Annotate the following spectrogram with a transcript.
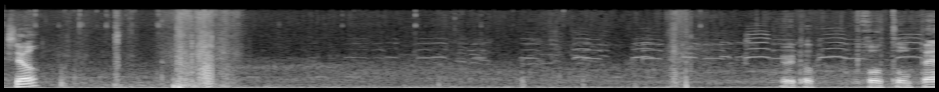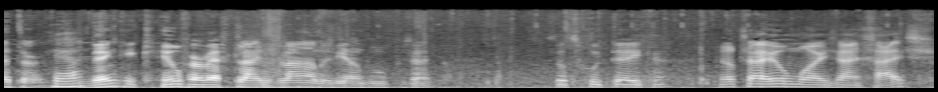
Zo? Hoort op op trompetter. Ja. Denk ik heel ver weg kleine zwanen die aan het roepen zijn. Dus dat is een goed teken. Dat zou heel mooi zijn, Gijs.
